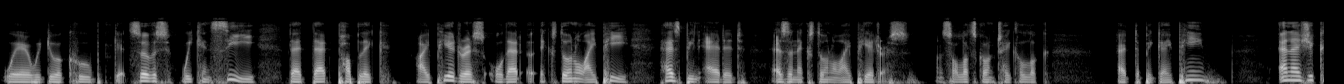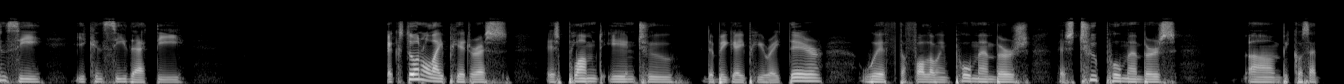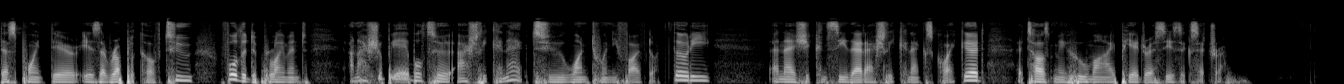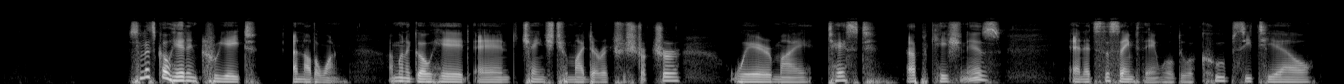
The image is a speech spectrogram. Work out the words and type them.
where we do a kube get service, we can see that that public IP address or that external IP has been added as an external IP address. And so let's go and take a look at the big IP. And as you can see, you can see that the external IP address is plumbed into the big IP right there with the following pool members. There's two pool members um, because at this point there is a replica of two for the deployment and I should be able to actually connect to 125.30 and as you can see that actually connects quite good. It tells me who my IP address is etc. So let's go ahead and create another one. I'm going to go ahead and change to my directory structure where my test application is. And it's the same thing. We'll do a kubectl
